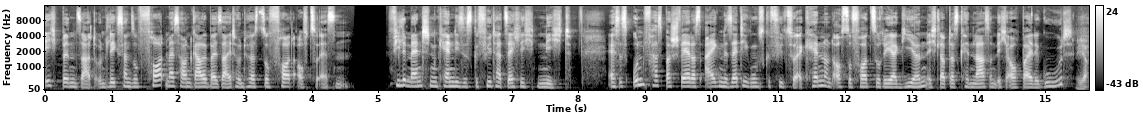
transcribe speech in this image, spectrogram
ich bin satt und legst dann sofort Messer und Gabel beiseite und hörst sofort auf zu essen. Viele Menschen kennen dieses Gefühl tatsächlich nicht. Es ist unfassbar schwer, das eigene Sättigungsgefühl zu erkennen und auch sofort zu reagieren. Ich glaube, das kennen Lars und ich auch beide gut. Ja.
